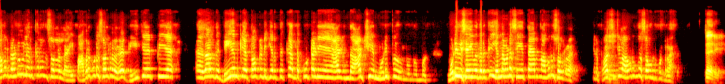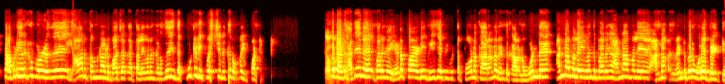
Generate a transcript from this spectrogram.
அவர் நடுவுல இருக்கிறது சொல்லல. இப்ப அவர் கூட சொல்றாரு பிஜேபிய அதாவது டிஎம்கே தோக்கடிக்கிறதுக்கு அந்த கூட்டணி ஆ- இந்த ஆட்சியை முடிப்பு முடிவு செய்வதற்கு என்ன வேணா செய்ய தயார்னு அவரும் சொல்றாரு. ஏன்னா பாசிட்டிவ் அவரும் தான் சவுண்ட் பண்றாரு. சரி. அப்படி இருக்கும் பொழுது யார் தமிழ்நாடு பாஜக தலைவருங்கிறது இந்த கூட்டணி கொஸ்டினுக்கு ரொம்ப இம்பார்ட்டன்ட் பட் அது அதே பாருங்க எடப்பாடி பிஜேபி விட்ட போன காரணம் ரெண்டு காரணம். ஒண்ணு அண்ணாமலை வந்து பாருங்க அண்ணாமலை அண்ணா ரெண்டு பேரும் ஒரே பெல்ட்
